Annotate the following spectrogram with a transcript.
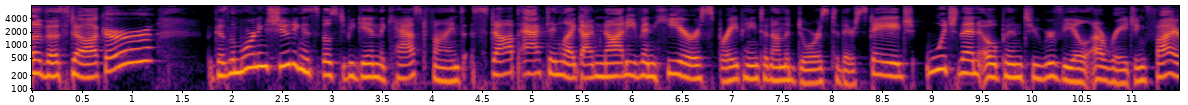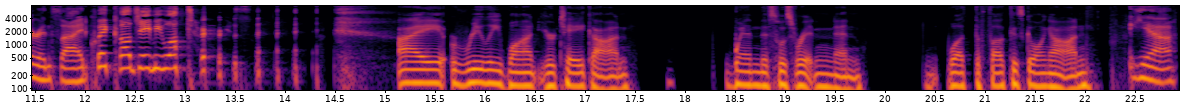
the stalker? Because the morning shooting is supposed to begin, the cast finds Stop Acting Like I'm Not Even Here spray painted on the doors to their stage, which then open to reveal a raging fire inside. Quick, call Jamie Walters. I really want your take on when this was written and what the fuck is going on. yeah.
